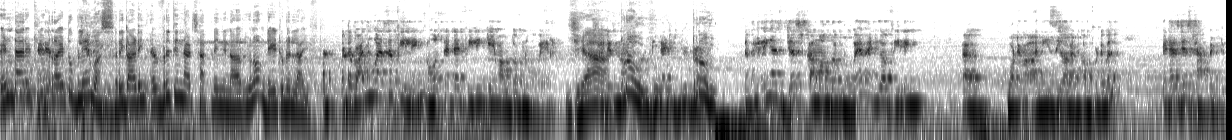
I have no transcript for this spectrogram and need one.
indirectly try to blame us regarding everything that's happening in our, you know, day-to-day life. But the one who has the feeling knows that that feeling came out of nowhere. Yeah, So it is true, something that you true. The feeling has just come out of nowhere and you are feeling uh, whatever uneasy or uncomfortable. It has just happened.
